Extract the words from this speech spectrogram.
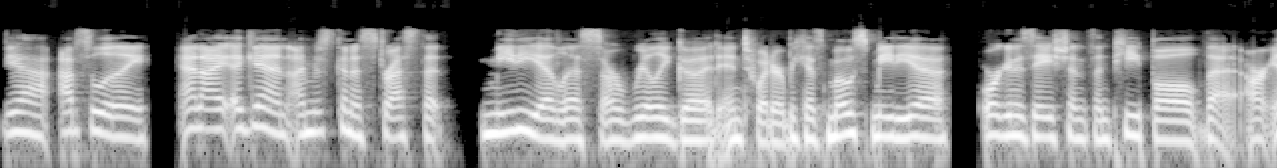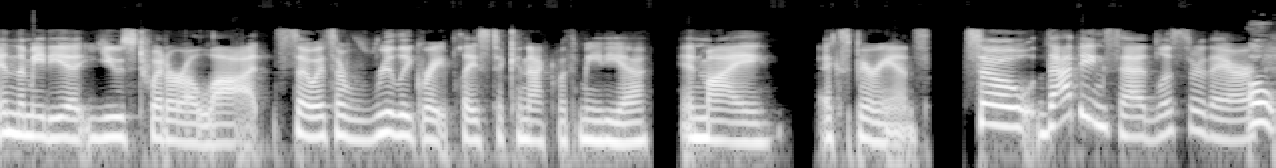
Yeah, absolutely. And I, again, I'm just going to stress that media lists are really good in Twitter because most media organizations and people that are in the media use Twitter a lot. So it's a really great place to connect with media in my experience. So that being said, lists are there. Oh,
